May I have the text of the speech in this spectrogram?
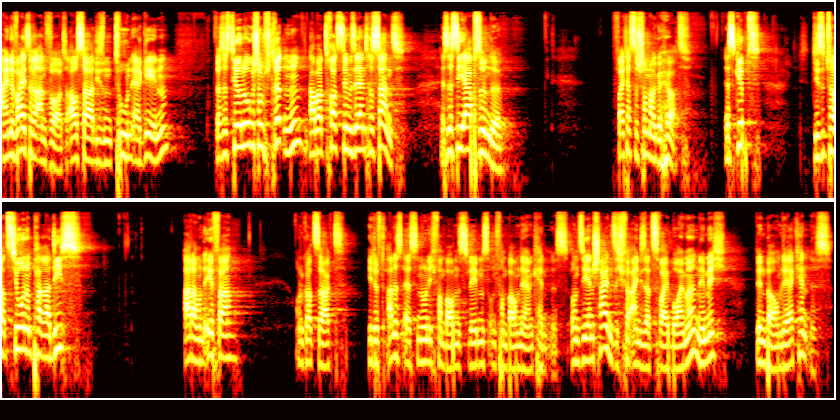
eine weitere Antwort, außer diesem Tun, Ergehen. Das ist theologisch umstritten, aber trotzdem sehr interessant. Es ist die Erbsünde. Vielleicht hast du schon mal gehört. Es gibt die Situation im Paradies, Adam und Eva, und Gott sagt, ihr dürft alles essen, nur nicht vom Baum des Lebens und vom Baum der Erkenntnis. Und sie entscheiden sich für einen dieser zwei Bäume, nämlich den Baum der Erkenntnis.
